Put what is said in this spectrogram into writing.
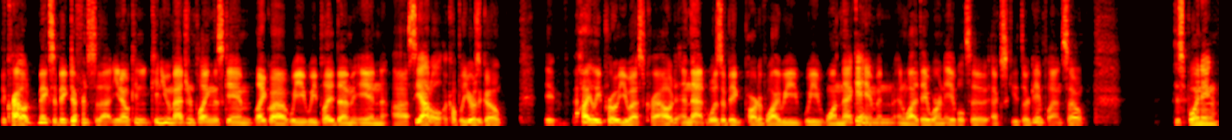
The crowd makes a big difference to that. You know, can can you imagine playing this game like uh, we we played them in uh, Seattle a couple years ago? It, highly pro U.S. crowd, and that was a big part of why we we won that game and and why they weren't able to execute their game plan. So disappointing,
